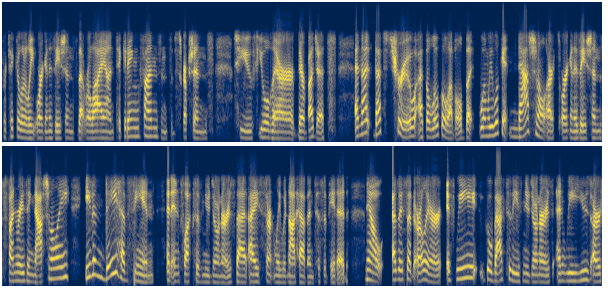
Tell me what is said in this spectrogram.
particularly organizations that rely on ticketing funds and subscriptions to fuel their, their budgets. And that, that's true at the local level. But when we look at national arts organizations fundraising nationally, even they have seen an influx of new donors that I certainly would not have anticipated. Now, as I said earlier, if we go back to these new donors and we use our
